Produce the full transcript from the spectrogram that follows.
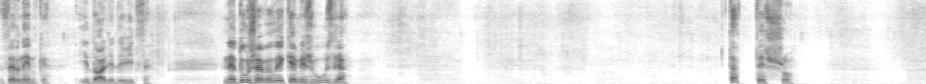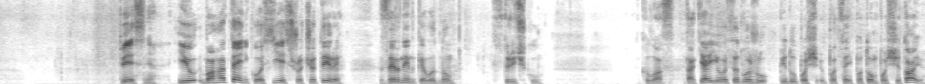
зернинки. І далі дивіться. Не дуже велике міжвузля. Та ти що? Пісня. І багатенько ось є, що чотири зернинки в одному стрічку. Клас. Так, я її ось одложу, піду по, по цей, потім посчитаю.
